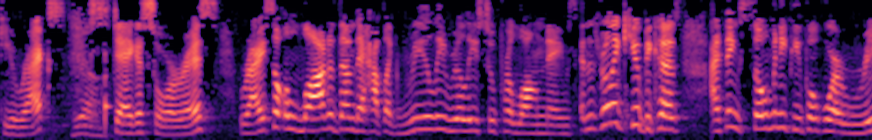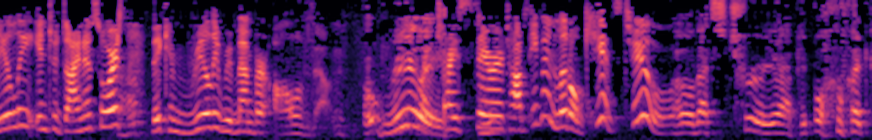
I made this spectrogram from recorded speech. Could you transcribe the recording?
T Rex, Yeah. Stegosaurus, right? So, a lot of them, they have like really, really super long names. And it's really cute because I think so many people who are really into dinosaurs, Uh-huh. they can really remember all of them. Oh, really? Triceratops, even little kids too. Oh, that's true. Yeah, people like.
